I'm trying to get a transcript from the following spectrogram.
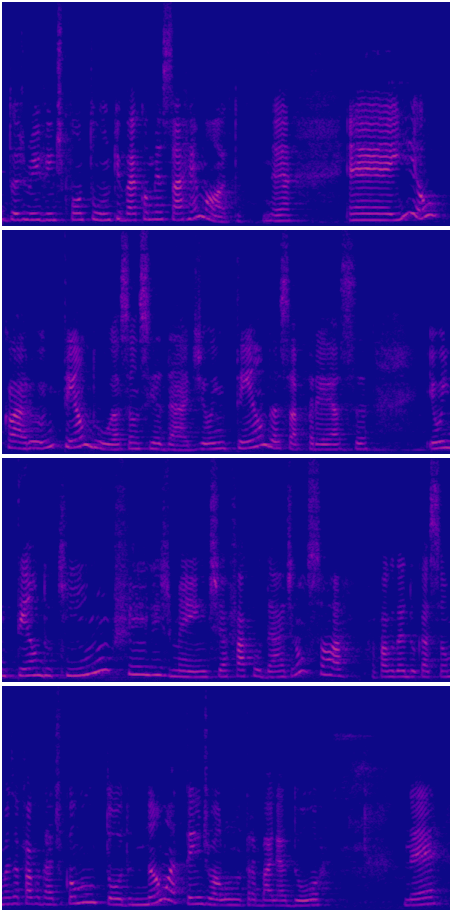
2020.1 que vai começar remoto. Né? É, e eu, claro, eu entendo essa ansiedade, eu entendo essa pressa, eu entendo que, infelizmente, a faculdade, não só a faculdade de educação, mas a faculdade como um todo, não atende o aluno trabalhador, né?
